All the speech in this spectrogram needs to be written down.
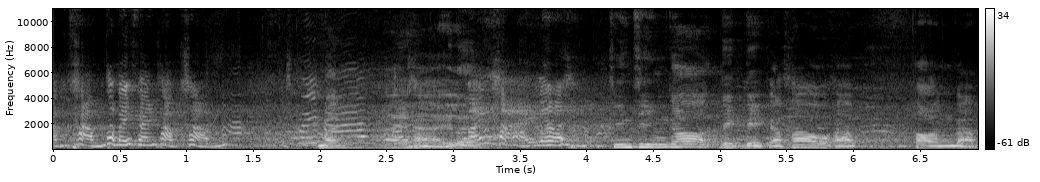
ขำๆทำไมแฟนขับขไม่ไม่หายเลำย ไม่หายเลย จริง ๆ ก็เด็กๆอะเข้าครับ ตอนแบบ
